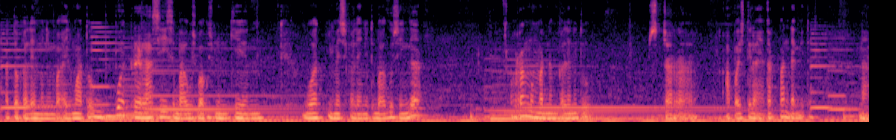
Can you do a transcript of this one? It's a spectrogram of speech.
atau kalian menimba ilmu atau buat relasi sebagus-bagus mungkin buat image kalian itu bagus sehingga orang memandang kalian itu secara apa istilahnya terpandang gitu. Nah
